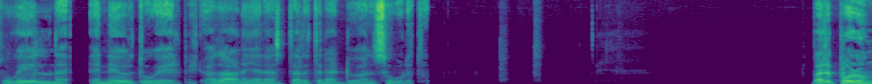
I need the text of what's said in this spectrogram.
തുകയിൽ നിന്ന് എന്നെ ഒരു തുക ഏൽപ്പിച്ചു. അതാണ് ഞാൻ ആ സ്ഥലത്തിന് അഡ്വാൻസ് കൊടുത്തു പലപ്പോഴും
